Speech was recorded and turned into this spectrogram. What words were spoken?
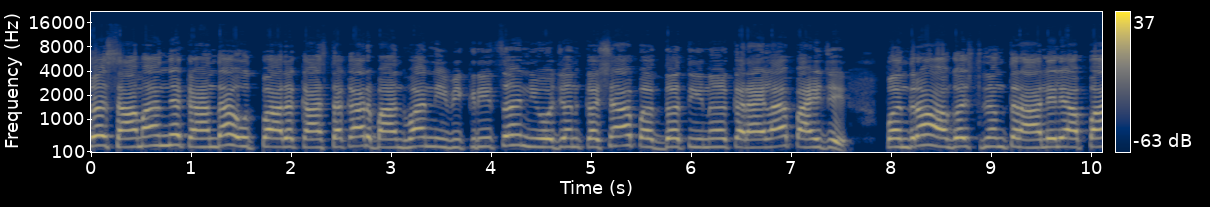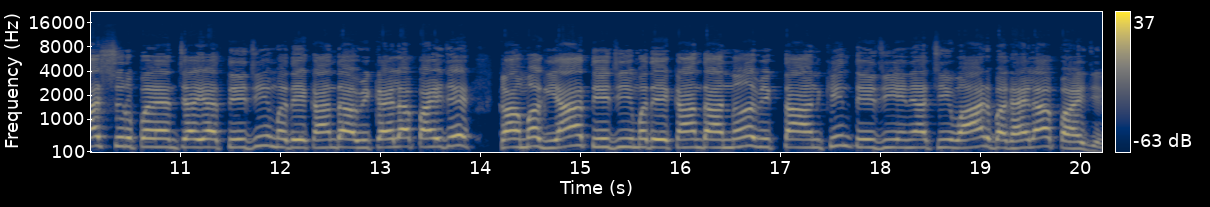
तर सामान्य कांदा उत्पादक कास्तकार बांधवांनी विक्रीचं नियोजन कशा पद्धतीनं करायला पाहिजे? पंधरा ऑगस्ट नंतर आलेल्या पाचशे रुपयांच्या या तेजीमध्ये कांदा विकायला पाहिजे का मग या तेजीमध्ये कांदा न विकता आणखीन तेजी येण्याची वाढ बघायला पाहिजे?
